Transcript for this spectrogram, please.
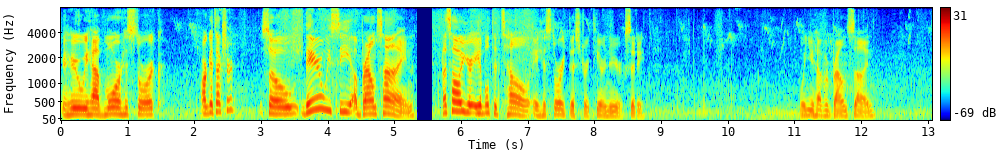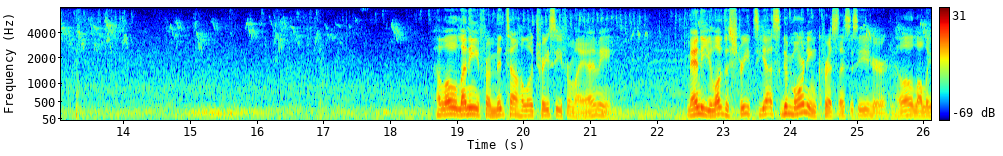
And here we have more historic architecture. So there we see a brown sign. That's how you're able to tell a historic district here in New York City when you have a brown sign. Hello, Lenny from Midtown. Hello, Tracy from Miami. Mandy, you love the streets. Yes. Good morning, Chris. Nice to see you here. Hello, Lolly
